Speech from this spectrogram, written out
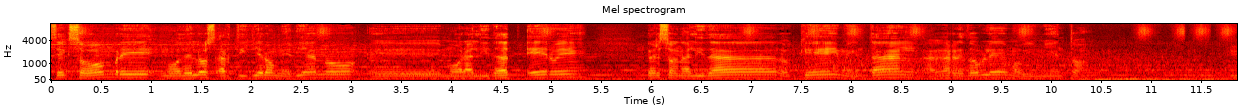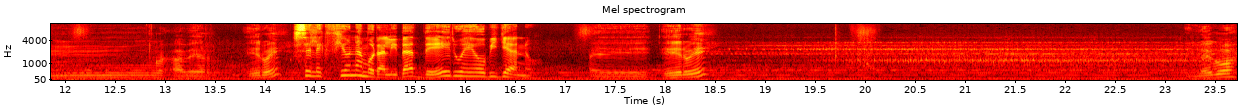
Sexo hombre. Modelos artillero mediano. eh, moralidad héroe. Personalidad. Ok. Mental. Agarre doble. Movimiento. Mm, a ver. ¿Héroe? Selecciona moralidad de héroe o villano. Eh, héroe. Y luego.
